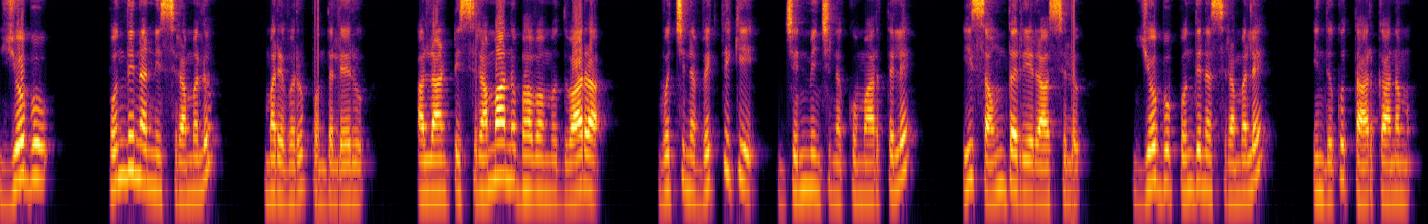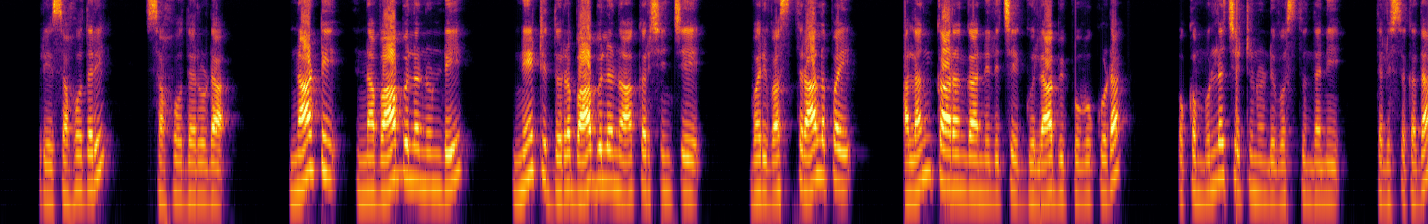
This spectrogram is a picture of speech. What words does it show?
యోబు పొందినన్ని శ్రమలు మరెవరూ పొందలేరు. అలాంటి శ్రమానుభవము ద్వారా వచ్చిన వ్యక్తికి జన్మించిన కుమార్తెలే ఈ సౌందర్య రాశులు యోబు పొందిన శ్రమలే ఇందుకు తార్కాణము. ప్రియ సహోదరి సహోదరుడా నాటి నవాబుల నుండి నేటి దురబాబులను ఆకర్షించే వారి వస్త్రాలపై అలంకారంగా నిలిచే గులాబీ పువ్వు కూడా ఒక ముళ్ళ చెట్టు నుండి వస్తుందని తెలుసు కదా.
